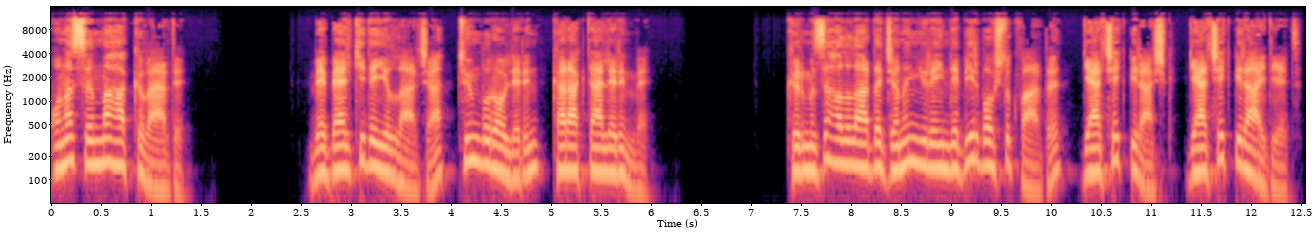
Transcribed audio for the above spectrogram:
Ona sığınma hakkı verdi. Ve belki de yıllarca, tüm bu rollerin, karakterlerin ve Kırmızı halılarda Can'ın yüreğinde bir boşluk vardı, gerçek bir aşk, gerçek bir aidiyet.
